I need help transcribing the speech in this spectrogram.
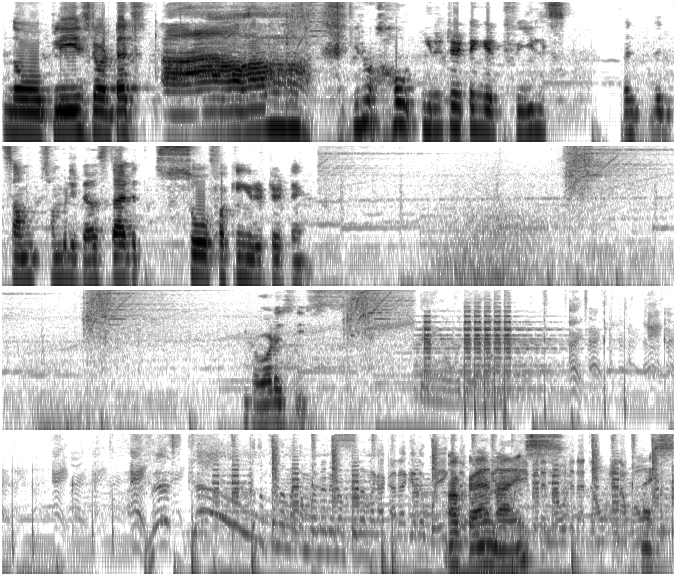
no, please don't touch. Ah, you know how irritating it feels when, when some somebody does that. It's so fucking irritating. What is this? Okay, nice. Nice.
